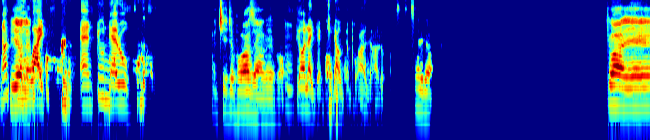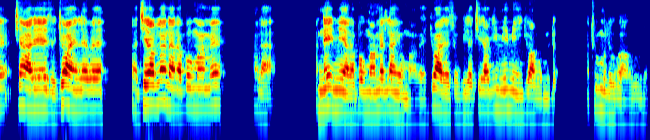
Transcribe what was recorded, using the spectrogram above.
Not Yeah, too like- wide and too narrow. အခြေတဖွာစာပဲပေါ့ Mm, ပြောလိုက်တယ်ခြေထောက်တစ်ဖွာလာလို့ အဲ ကြွတယ်ချတယ်ဆိုကြွရင်လည်းပဲအဲခြေတော်လန့်တာတော့ပုံမှန်ပဲဟုတ်လားအနေအမြင်ကတော့ပုံမှန်ပဲလန့်ရုံပါပဲကြွတယ်ဆိုပြီးတော့ခြေတော်ကြီးမြင့်မြင့်ကြွဖို့မလို့အထူးမလိုပါဘူးလို့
